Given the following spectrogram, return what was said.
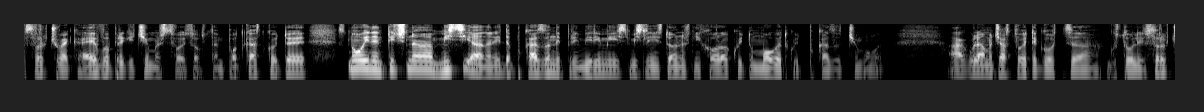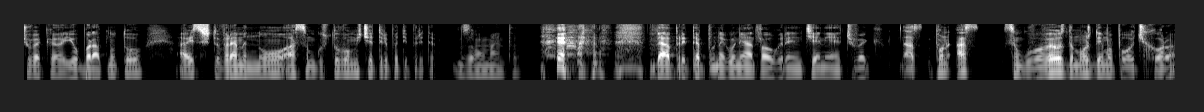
свърх човека е, въпреки че имаш свой собствен подкаст, който е с много идентична мисия, нали, да показва непримирими и смислени стойностни хора, които могат, които показват, че могат. А, голяма част от твоите гости са гостували в свърх човека и обратното. А и също времено аз съм гостувал, мисля, три пъти при теб. За момента. да, при теб по него няма това ограничение. Човек, аз, аз съм го въвел, за да може да има повече хора.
